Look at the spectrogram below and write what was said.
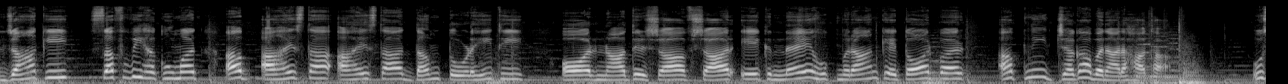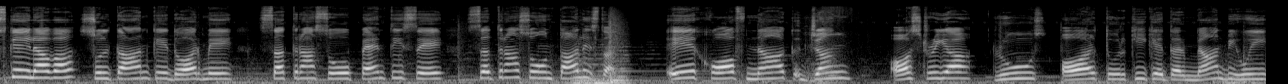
जहाँ की सफवी हुकूमत अब आहिस्ता आहिस्ता दम तोड़ रही थी और नादिर शाह अफशार एक नए हुक्मरान के तौर पर अपनी जगह बना रहा था। उसके अलावा सुल्तान के दौर में 1735 से सत्रह तक एक खौफनाक जंग ऑस्ट्रिया, रूस और तुर्की के दरमियान भी हुई।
